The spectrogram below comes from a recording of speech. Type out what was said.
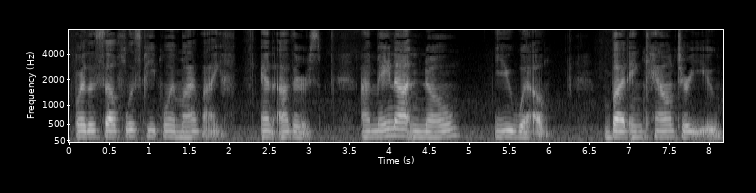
for the selfless people in my life and others. I may not know you well, but encounter you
